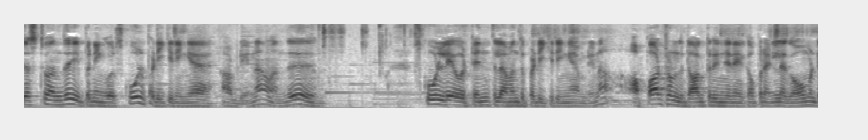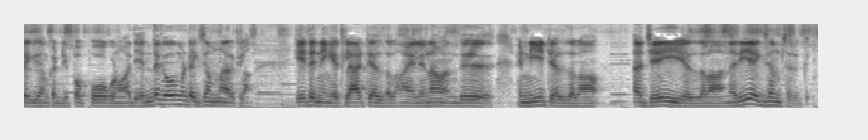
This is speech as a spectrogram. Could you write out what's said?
ஜஸ்ட் வந்து இப்போ நீங்கள் ஒரு ஸ்கூல் படிக்கிறீங்க அப்படின்னா வந்து ஸ்கூல்லே ஒரு டென்த் லெவன்த்து படிக்கிறீங்க அப்படின்னா அப்பார்ட் ஃப்ரம் த டாக்டர் இன்ஜினியருக்கு அப்புறம் இல்லை கவர்மெண்ட் எக்ஸாம் கண்டிப்பாக போகணும். அது எந்த கவர்மெண்ட் எக்ஸாம்னா இருக்கலாம். எது நீங்கள் கிளாட் எழுதலாம் இல்லைன்னா வந்து நீட் எழுதலாம் ஜேஇ எழுதலாம் நிறைய எக்ஸாம்ஸ் இருக்குது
